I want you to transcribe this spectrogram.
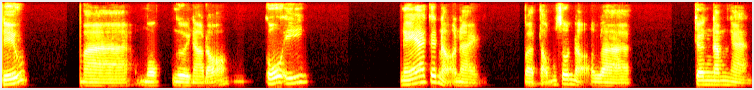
Nếu mà một người nào đó cố ý né cái nợ này và tổng số nợ là trên 5 ngàn,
